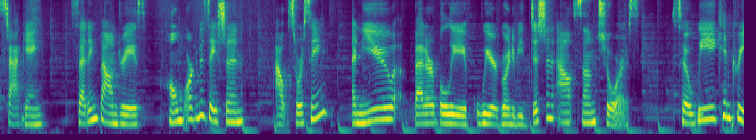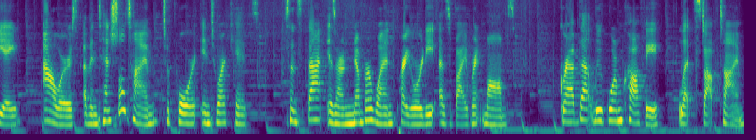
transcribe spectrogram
stacking, setting boundaries, home organization, outsourcing, and you better believe we are going to be dishing out some chores so we can create hours of intentional time to pour into our kids, since that is our number one priority as vibrant moms. Grab that lukewarm coffee. Let's stop time.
